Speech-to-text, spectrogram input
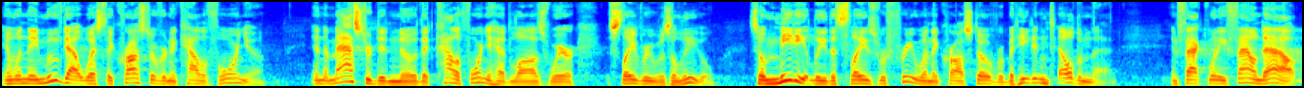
And when they moved out west, they crossed over into California, and the master didn't know that California had laws where slavery was illegal. So immediately the slaves were free when they crossed over, but he didn't tell them that. In fact, when he found out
